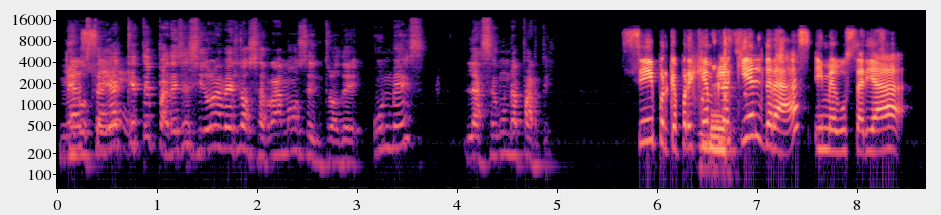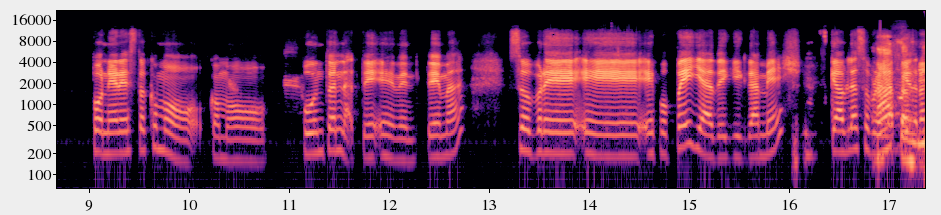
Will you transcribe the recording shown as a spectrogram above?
Me gustaría, ¿qué te parece si de una vez lo cerramos dentro de un mes, la segunda parte? Sí, porque por ejemplo aquí el DRAS, y me gustaría poner esto como, como punto en, la en el tema sobre eh, Epopeya de Gilgamesh, que habla sobre la piedra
